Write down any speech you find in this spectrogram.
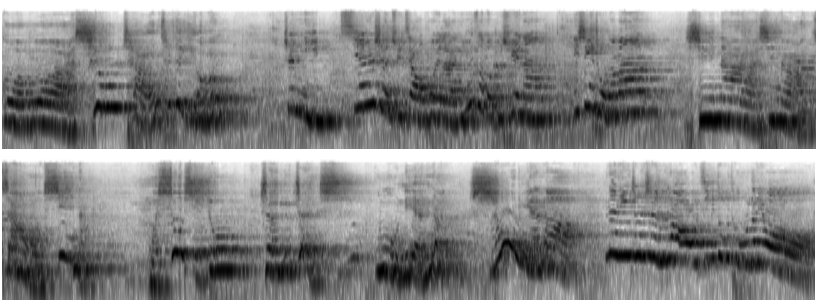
过过修长城的瘾。这你先生去教会了，你怎么不去呢？你信主了吗？信呐信呐，早信呐！我受洗都整整十五年了，十五年了，那您真是老基督徒了哟！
